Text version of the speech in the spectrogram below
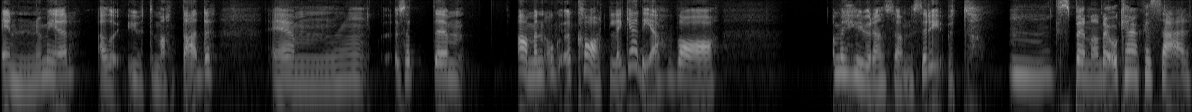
ännu mer alltså utmattad. Eh, så att, eh, ja men och kartlägga det, vad, ja, men hur en sömn ser ut. Mm, spännande och kanske så här,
